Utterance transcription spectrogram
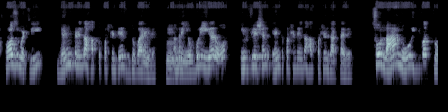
ಅಪ್ರಾಕ್ಸಿಮೇಟ್ಲಿ ಎಂಟರಿಂದ ಹತ್ತು ಪರ್ಸೆಂಟೇಜ್ ದುಬಾರಿ ಇದೆ. ಅಂದ್ರೆ ಎವ್ರಿ ಇಯರ್ ಇನ್ಫ್ಲೇಷನ್ ಎಂಟು ಪರ್ಸೆಂಟೇಜ್ ಹತ್ತು ಪರ್ಸೆಂಟೇಜ್ ಆಗ್ತಾ ಇದೆ. ಸೊ ನಾನು ಇವತ್ತು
